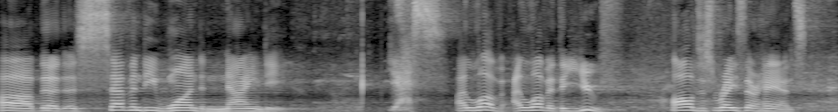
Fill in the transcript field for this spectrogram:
Uh, the, the 71 to 90. Yes, I love, I love it. The youth all just raise their hands.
